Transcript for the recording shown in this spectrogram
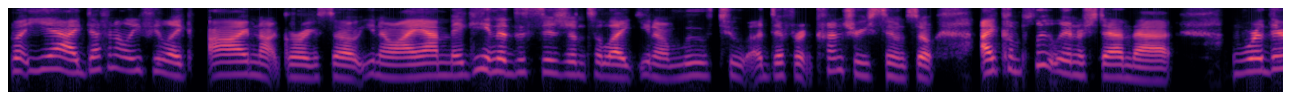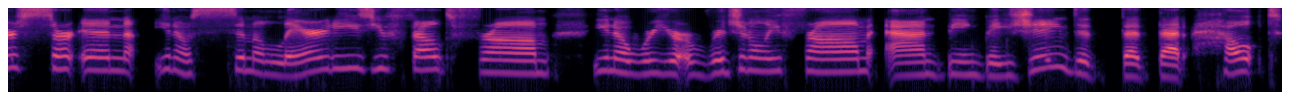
but yeah, I definitely feel like I'm not growing. So, you know, I am making a decision to like, you know, move to a different country soon. So I completely understand that. Were there certain, you know, similarities you felt from, you know, where you're originally from and being Beijing? Did that that helped?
